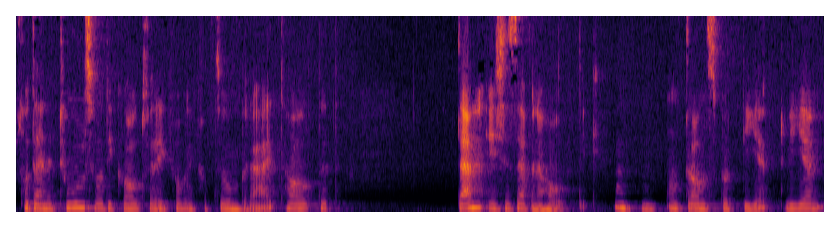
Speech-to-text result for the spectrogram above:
von diesen Tools, die die gewaltfreie Kommunikation bereithalten, dann ist es eben eine Haltung Mhm. und transportiert wie eine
